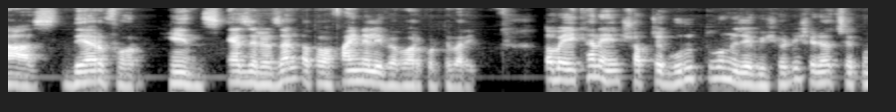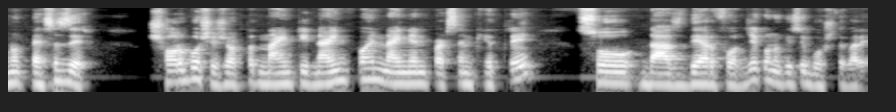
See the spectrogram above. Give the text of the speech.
thus therefore hence as a result অথবা ফাইনালি ব্যবহার করতে পারি। তবে এখানে সবচেয়ে গুরুত্বপূর্ণ যে বিষয়টি, সেটা হচ্ছে কোনো প্যাসেজের সর্বশেষ, অর্থাৎ ninety nine point nine nine percent ক্ষেত্রে সো দাস দেয়ার ফর যে কোনো কিছু বসতে পারে।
